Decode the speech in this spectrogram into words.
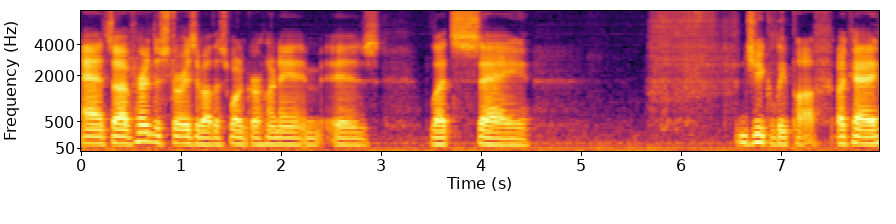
and so I've heard the stories about this one girl. Her name is, let's say, Jigglypuff. Okay,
